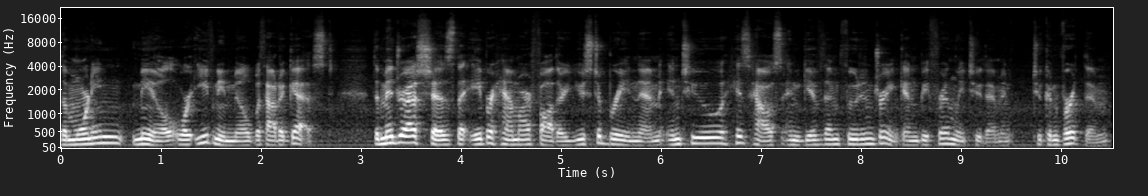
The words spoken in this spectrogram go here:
the morning meal or evening meal without a guest. The Midrash says that Abraham our father used to bring them into his house and give them food and drink and be friendly to them and to convert them.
